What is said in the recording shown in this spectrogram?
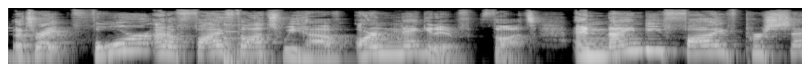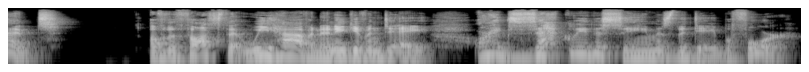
That's right. Four out of five thoughts we have are negative thoughts. And 95% of the thoughts that we have in any given day are exactly the same as the day before.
